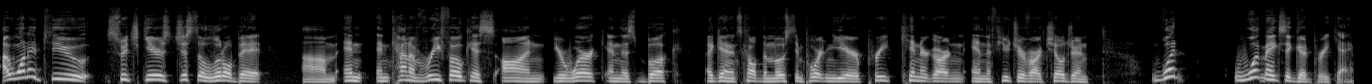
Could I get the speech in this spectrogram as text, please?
I wanted to switch gears just a little bit um, and and kind of refocus on your work and this book. Again, it's called "The Most Important Year: Pre Kindergarten and the Future of Our Children." What what makes a good pre K?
